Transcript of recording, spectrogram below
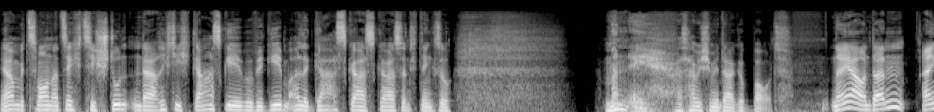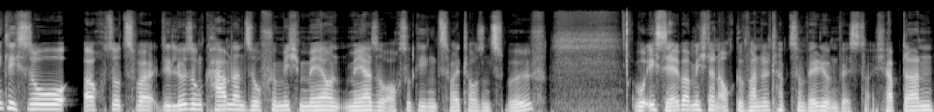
ja, mit 260 Stunden da richtig Gas gebe. Wir geben alle Gas, Gas, Gas. Und ich denke so, Mann, ey, was habe ich mir da gebaut? Naja, und dann eigentlich so, auch so zwei, die Lösung kam dann so für mich mehr und mehr, so auch so gegen 2012 wo ich selber mich dann auch gewandelt habe zum Value Investor. Ich habe dann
